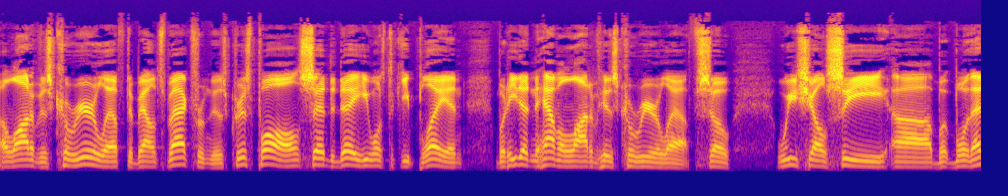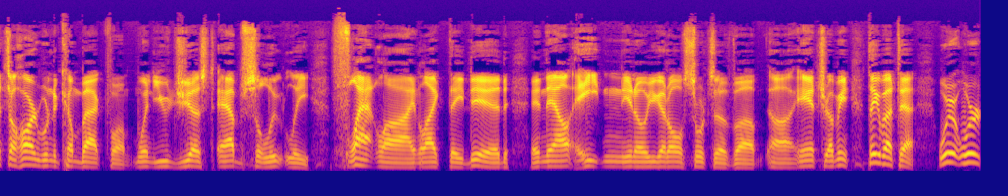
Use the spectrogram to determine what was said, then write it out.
a lot of his career left to bounce back from this. Chris Paul said today he wants to keep playing, but he doesn't have a lot of his career left. So we shall see. Uh, but boy, that's a hard one to come back from when you just absolutely flatline like they did, and now Ayton. You know, you got all sorts of uh, uh, answer. I mean, think about that. We're we're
